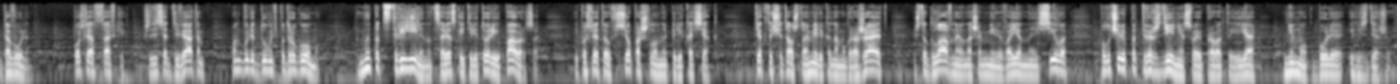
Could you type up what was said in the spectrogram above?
доволен. После отставки в 69-м он будет думать по-другому – мы подстрелили над советской территорией Пауэрса, и после этого все пошло наперекосяк. Те, кто считал, что Америка нам угрожает, и что главное в нашем мире – военная сила, получили подтверждение своей правоты, и я не мог более их сдерживать.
